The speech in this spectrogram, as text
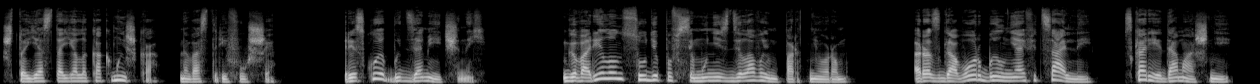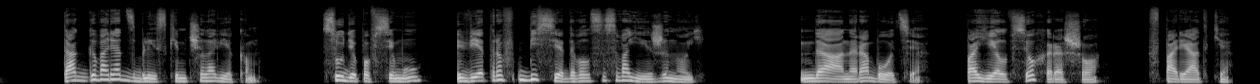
что я стояла как мышка, навострив уши, рискуя быть замеченной. Говорил он, судя по всему, не с деловым партнером. Разговор был неофициальный, скорее домашний. Так говорят с близким человеком. Судя по всему, Ветров беседовал со своей женой. «Да, на работе. Поел, все хорошо. В порядке.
